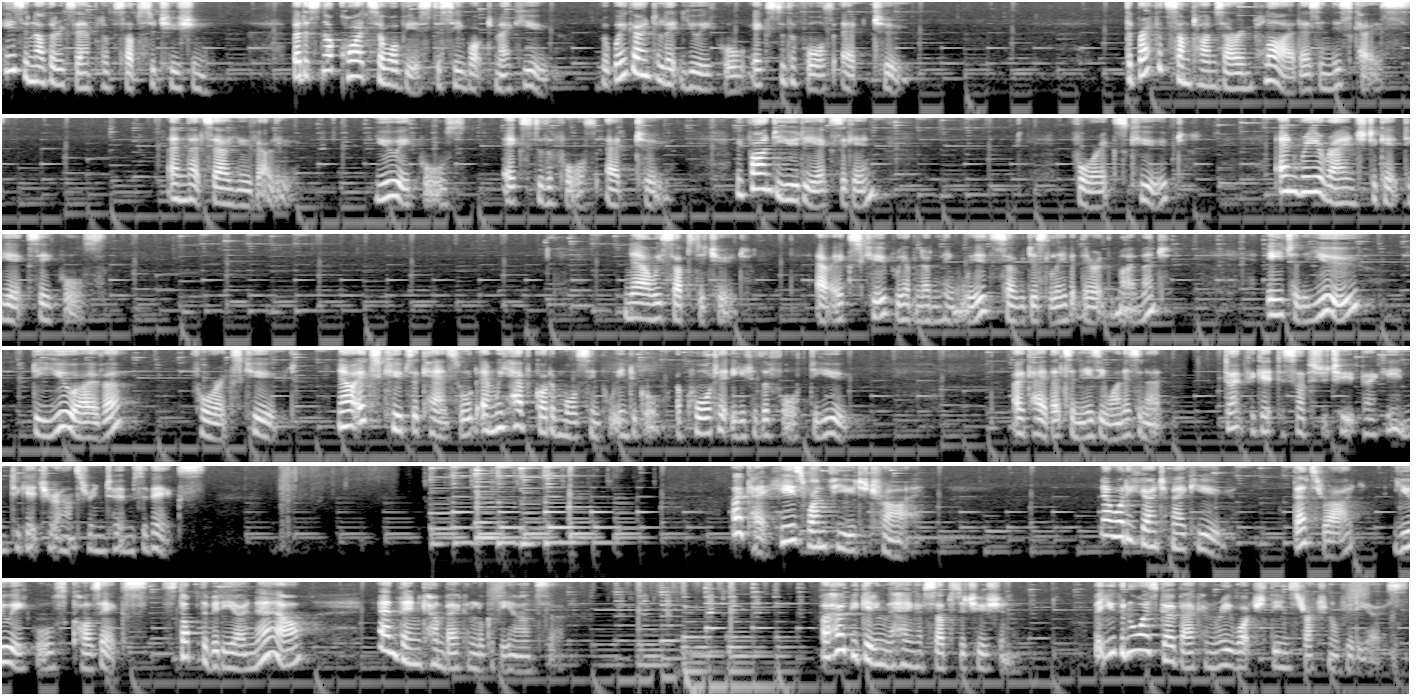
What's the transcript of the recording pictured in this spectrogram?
Here's another example of substitution, but it's not quite so obvious to see what to make u, but we're going to let u equal x to the fourth add 2. The brackets sometimes are implied, as in this case, and that's our u value. u equals x to the fourth add 2. We find du dx again, 4x cubed, and rearrange to get dx equals Now we substitute. Our x cubed we haven't done anything with, so we just leave it there at the moment. e to the u, du over 4x cubed. Now x cubes are cancelled and we have got a more simple integral, a quarter e to the fourth du. Okay, that's an easy one, isn't it? Don't forget to substitute back in to get your answer in terms of x. Okay, here's one for you to try. Now what are you going to make u? That's right, u equals cos x. Stop the video now and then come back and look at the answer. I hope you're getting the hang of substitution, but you can always go back and re-watch the instructional videos.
